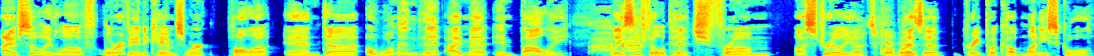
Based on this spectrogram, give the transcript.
I absolutely love Laura Vanderkam's work, Paula, and uh, a woman that I met in Bali, Lacey Filipich from Australia, Scoreboard. has a great book called Money School.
